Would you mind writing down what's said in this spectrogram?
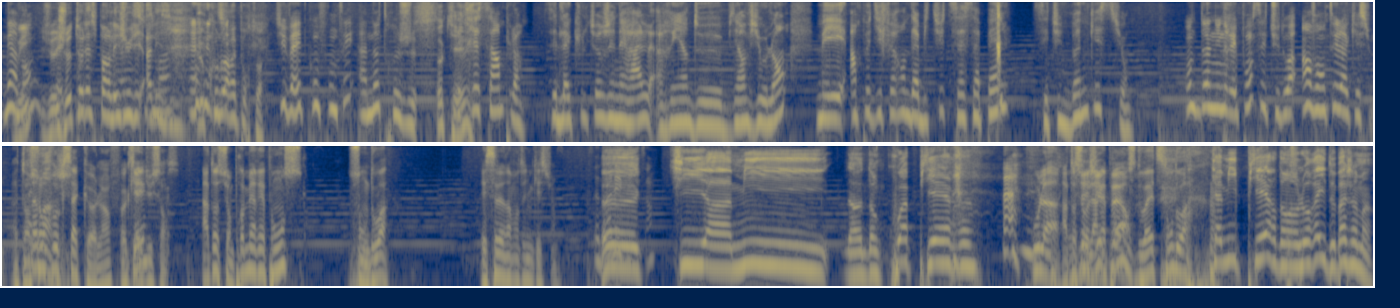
mais oui, avant, je, bah, je te laisse parler, Julie. excuse-moi. Allez-y, le couloir est pour toi. Tu vas être confronté à notre jeu. Ok. C'est très simple, c'est de la culture générale, rien de bien violent, mais un peu différent d'habitude, ça s'appelle C'est une bonne question. On te donne une réponse et tu dois inventer la question. Attention, faut que ça colle, hein, faut qu'il y ait du sens. Attention, première réponse, son doigt. Essaie d'inventer une question. Ça doit aller Euh, vite. hein. Qui a mis dans, dans quoi Pierre Oula, Attention, la j'ai peur. réponse doit être son doigt. Qui a mis Pierre dans l'oreille de Benjamin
